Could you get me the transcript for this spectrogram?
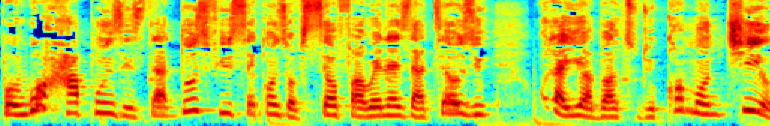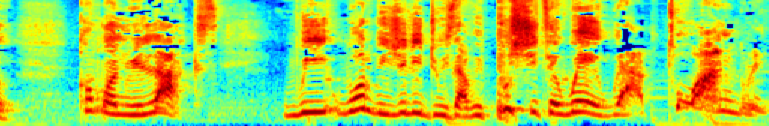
But what happens is that those few seconds of self awareness that tells you, what are you about to do? Come on, chill. Come on, relax. We, what we usually do is that we push it away. We are too angry.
